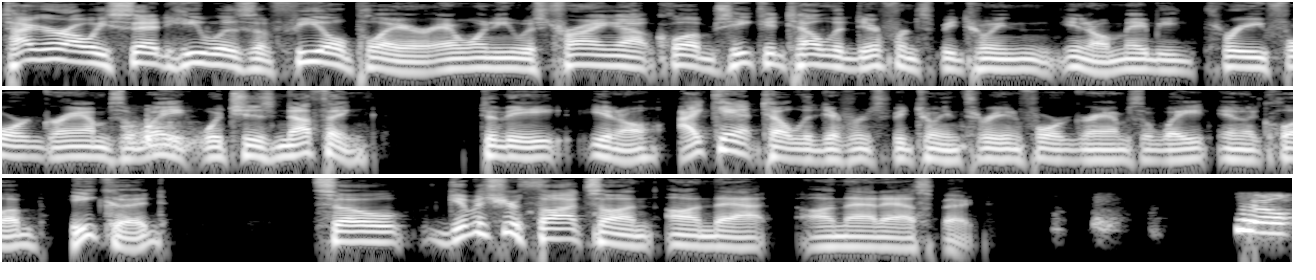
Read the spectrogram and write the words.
Tiger always said he was a feel player, and when he was trying out clubs, he could tell the difference between you know maybe three, four grams of weight, which is nothing to the you know I can't tell the difference between three and four grams of weight in a club. He could. So, give us your thoughts on on that on that aspect. Well,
